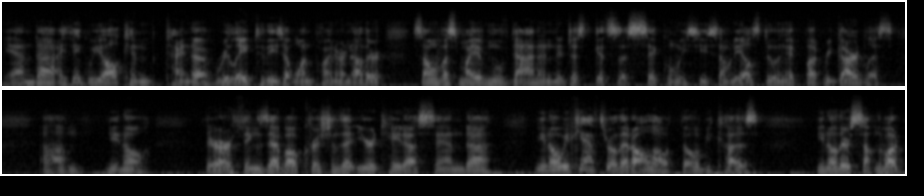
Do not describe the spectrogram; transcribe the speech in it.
And uh, I think we all can kind of relate to these at one point or another. Some of us might have moved on, and it just gets us sick when we see somebody else doing it. But regardless, um, you know, there are things about Christians that irritate us. And, uh, you know, we can't throw that all out, though, because, you know, there's something about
